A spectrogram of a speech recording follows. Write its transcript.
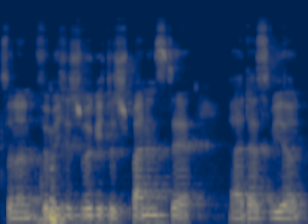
sondern für mich ist wirklich das Spannendste, dass wir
